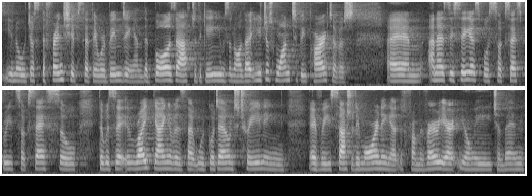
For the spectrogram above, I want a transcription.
you know just the friendships that they were building and the buzz after the games and all that you just want to be part of it um, and as they say I suppose success breeds success. So there was a right gang of us that would go down to training every Saturday morning at, from a very young age. And then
